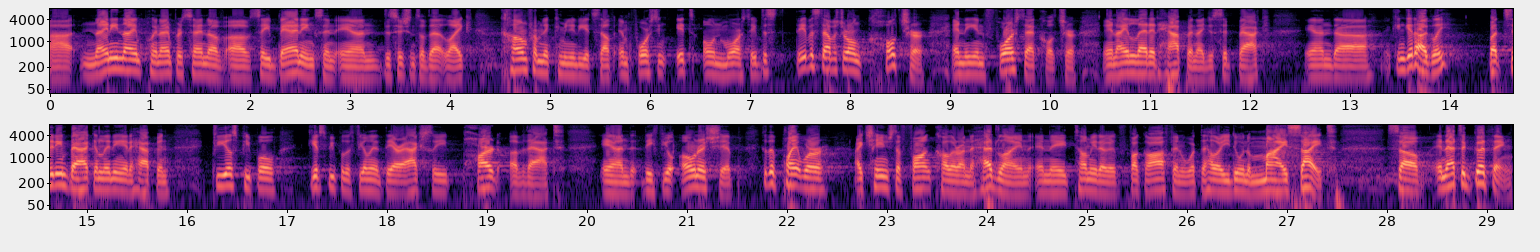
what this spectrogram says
99.9% uh, of, of, say, bannings and, and decisions of that like come from the community itself, enforcing its own mores. They've, just, they've established their own culture, and they enforce that culture. And I let it happen. I just sit back, and uh, it can get ugly. But sitting back and letting it happen feels people, gives people the feeling that they are actually part of that and they feel ownership to the point where I change the font color on the headline and they tell me to fuck off and what the hell are you doing to my site? So, and that's a good thing.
